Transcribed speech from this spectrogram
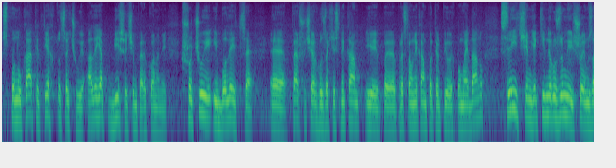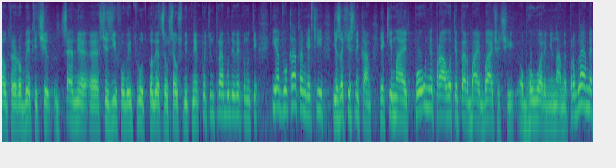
спонукати тих, хто це чує. Але я більше чим переконаний, що чує і болить це. Е, В першу чергу захисникам і е, представникам потерпілих по майдану, слідчим, які не розуміють, що їм завтра робити, чи це не е, сізіфовий труд, коли це все в смітник потім треба буде виконати, і адвокатам, які і захисникам, які мають повне право тепер, ба- бачачи обговорені нами проблеми,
